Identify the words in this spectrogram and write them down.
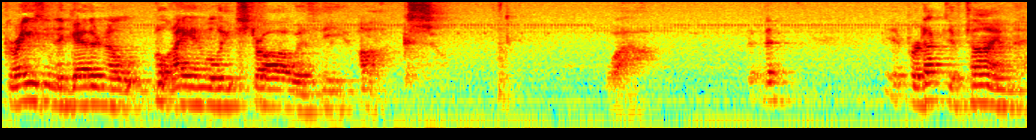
grazing together, and a lion will eat straw with the ox. Wow. In productive time,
